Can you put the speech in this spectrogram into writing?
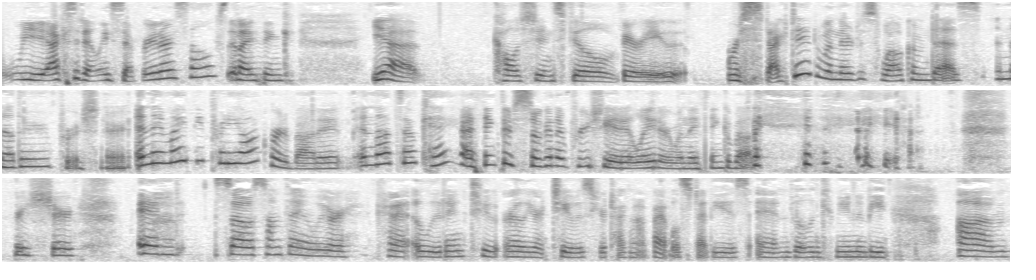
we accidentally separate ourselves and I think yeah, college students feel very respected when they're just welcomed as another parishioner. And they might be pretty awkward about it, and that's okay. I think they're still going to appreciate it later when they think about it. yeah, for sure. And so something we were kind of alluding to earlier too is you're talking about Bible studies and building community. Um,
